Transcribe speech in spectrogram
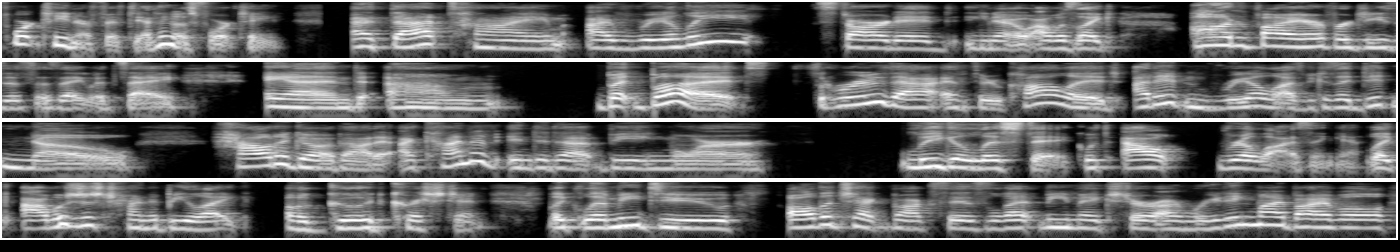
14 or 15. I think it was 14. At that time, I really started, you know, I was like on fire for Jesus, as they would say. And, um, but, but through that and through college, I didn't realize because I didn't know how to go about it. I kind of ended up being more legalistic without realizing it. Like I was just trying to be like a good Christian. Like let me do all the check boxes, let me make sure I'm reading my Bible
